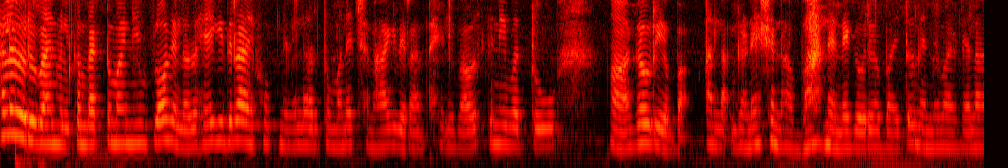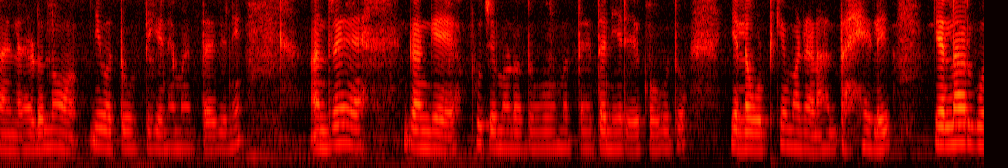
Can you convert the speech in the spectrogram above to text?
Hello everyone welcome back to my new vlog ಎಲ್ಲರೂ ಹೇಗಿದ್ದೀರಾ? ಐ ಹೋಪ್ ನೀವೆಲ್ಲರೂ ತುಂಬಾ ಚೆನ್ನಾಗಿದ್ದೀರಾ ಅಂತ ಹೇಳಿ ಭಾವಿಸ್ತೀನಿ. ಇವತ್ತು ಗೌರಿ ಹಬ್ಬ. ಅಲ್ಲ, ಗಣೇಶನ ಹಬ್ಬ. ನೆನ್ನೆ ಗೌರಿ ಹಬ್ಬ ಆಯಿತು. ನೆನ್ನೆ ಮಾಡಲಿಲ್ಲ. ನಾನು ಎರಡೂ ಇವತ್ತು ಒಟ್ಟಿಗೆ ಮಾಡ್ತಾಯಿದ್ದೀನಿ ಅಂದರೆ, ಗಂಗೆ ಪೂಜೆ ಮಾಡೋದು, ಮತ್ತು ತಣ್ಣೀರಿಗೆ ಹೋಗೋದು, ಎಲ್ಲ ಒಟ್ಟಿಗೆ ಮಾಡೋಣ ಅಂತ ಹೇಳಿ ಎಲ್ಲರಿಗೂ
